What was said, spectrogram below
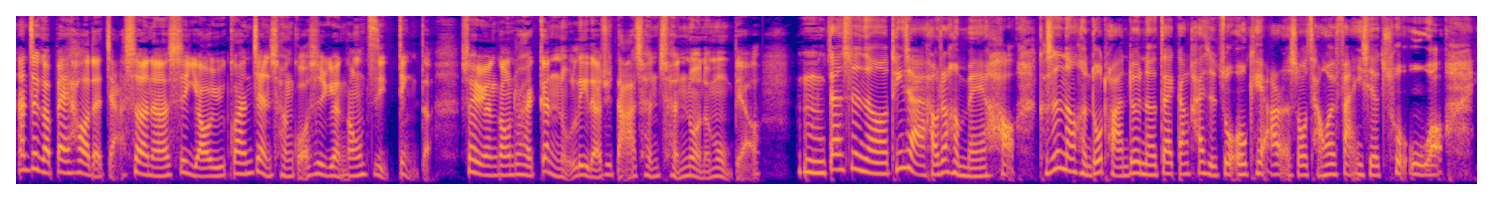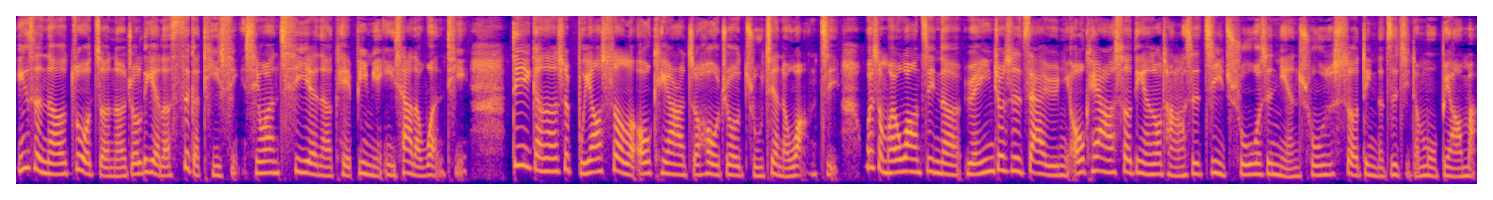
那这个背后的假设呢，是由于关键成果是员工自己定的，所以员工就会更努力的去达成承诺的目标。嗯，但是呢，听起来好像很美好。可是呢，很多团队呢，在刚开始做 OKR 的时候，常会犯一些错误哦。因此呢，作者呢就列了四个提醒，希望企业呢可以避免以下的问题。第一个呢是不要设了 OKR 之后就逐渐的忘记。为什么会忘记呢？原因因就是在于你 OKR 设定的时候，常常是季初或是年初设定的自己的目标嘛。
